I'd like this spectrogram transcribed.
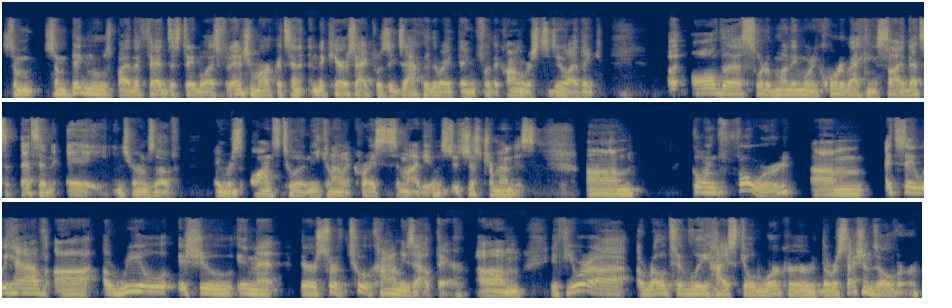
some some big moves by the Fed to stabilize financial markets, and, and, the CARES Act was exactly the right thing for the Congress to do. I think uh, all the sort of Monday morning quarterbacking aside, that's that's an A in terms of a response to an economic crisis. In my view, it's, it's just tremendous. Um, going forward, um, I'd say we have uh, a real issue in that there are sort of two economies out there. Um, if you're a, a relatively high skilled worker, the recession's over,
